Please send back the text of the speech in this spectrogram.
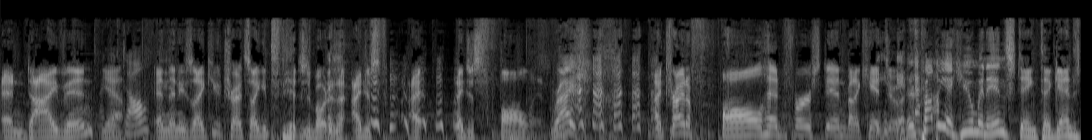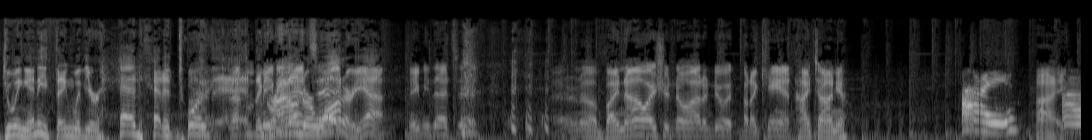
and dive in. Yeah. Dolphin. And then he's like, "You try." it." So I get to the edge of the boat, and I just, I, I just fall in. Right. I try to fall head first in, but I can't do it. There's probably a human instinct against doing anything with your head headed toward the, uh, the maybe ground or that's it. water. Yeah. Maybe that's it. I don't know. By now, I should know how to do it, but I can't. Hi, Tanya. Hi. Hi. Uh,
